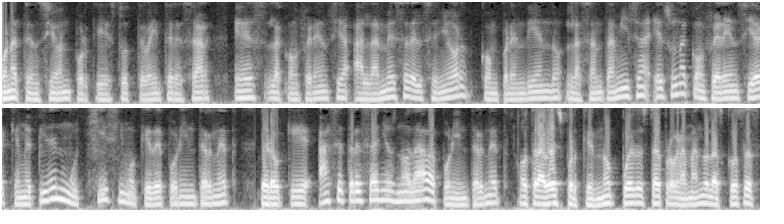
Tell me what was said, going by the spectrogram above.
Pon atención porque esto te va a interesar. Es la conferencia a la mesa del Señor comprendiendo la Santa Misa. Es una conferencia que me piden muchísimo que dé por internet, pero que hace tres años no daba por internet. Otra vez porque no puedo estar programando las cosas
